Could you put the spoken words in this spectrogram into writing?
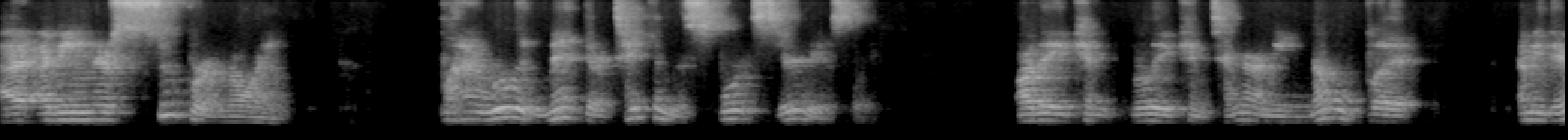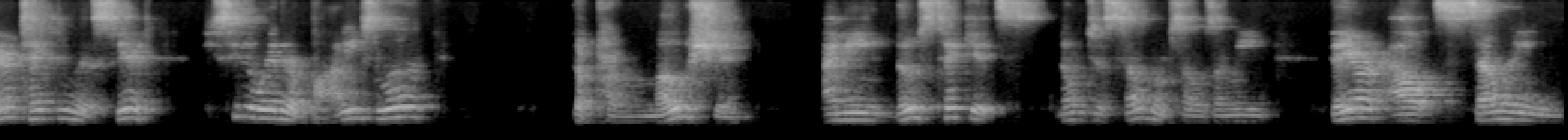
I, I mean, they're super annoying. But I will admit they're taking the sport seriously. Are they can really a contender? I mean, no, but I mean they're taking this serious. You see the way their bodies look, the promotion. I mean, those tickets don't just sell themselves. I mean, they are out selling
